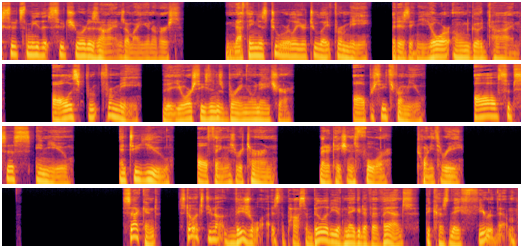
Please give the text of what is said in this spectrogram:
suits me that suits your designs, O my universe. Nothing is too early or too late for me that is in your own good time. All is fruit for me that your seasons bring, O nature. All proceeds from you. All subsists in you. And to you all things return. Meditations 4 23. Second, Stoics do not visualize the possibility of negative events because they fear them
